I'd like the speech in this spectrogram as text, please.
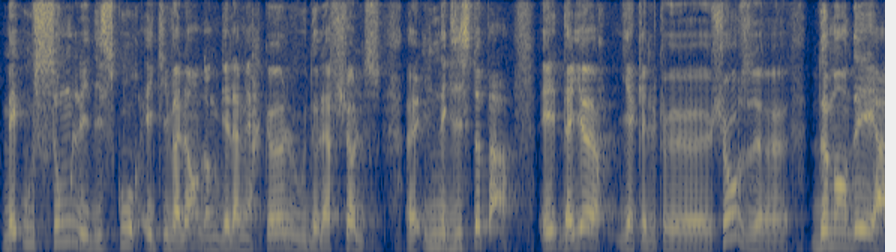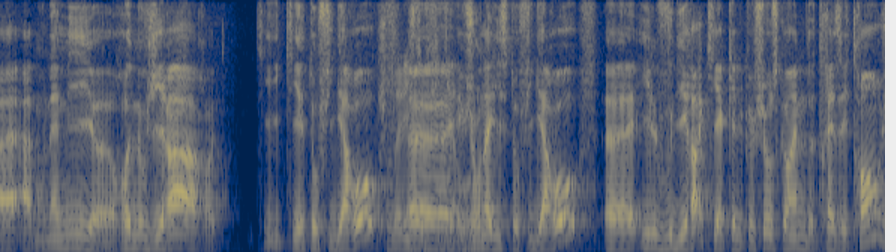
mais où sont les discours équivalents d'Angela Merkel ou d'Olaf Scholz? Euh, Ils n'existent pas. Et d'ailleurs, il y a quelque chose. Euh, demandez à, à mon ami euh, Renaud Girard, qui, qui est au Figaro, Journaliste au Figaro. journaliste au Figaro, euh, il vous dira qu'il y a quelque chose quand même de très étrange,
